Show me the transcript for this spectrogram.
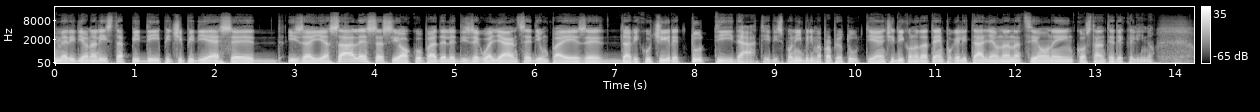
Il meridionalista PD, PCPDS Isaia Sales si occupa delle diseguaglianze di un paese da ricucire. Tutti i dati disponibili, ma proprio tutti, eh, ci dicono da tempo che l'Italia è una nazione in costante declino.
